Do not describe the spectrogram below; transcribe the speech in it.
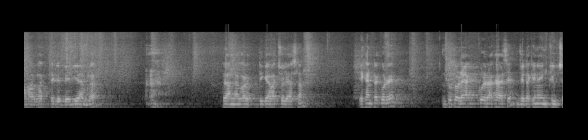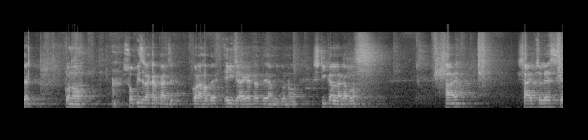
আমার ঘর থেকে বেরিয়ে আমরা রান্নাঘরের দিকে আবার চলে আসলাম। এখানটা করে দুটো র্যাক করে রাখা আছে, যেটা কিনা ইন ফিউচার কোনো শোপিস রাখার কাজ করা হবে। এই জায়গাটাতে আমি কোনো স্টিকার লাগাবো। হায়, সাহেব চলে এসছে।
